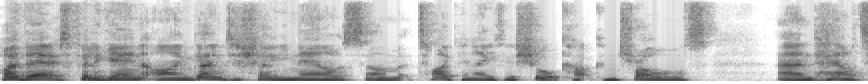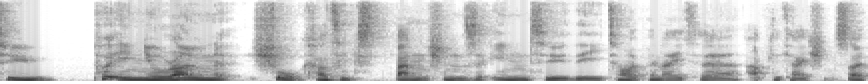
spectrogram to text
Hi there, it's Phil again. I'm going to show you now some Typinator shortcut controls and how to put in your own shortcut expansions into the Typinator application. So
